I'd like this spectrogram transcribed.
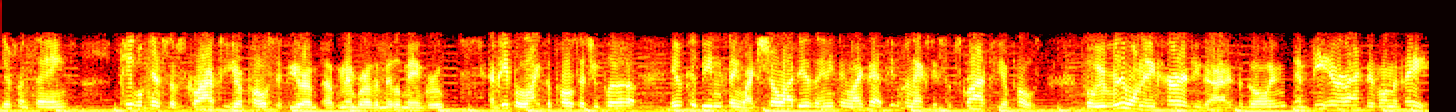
different things. People can subscribe to your post if you're a, a member of the Middleman group, and people like the post that you put up. It could be anything like show ideas or anything like that. People can actually subscribe to your post. So we really want to encourage you guys to go in and be interactive on the page.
